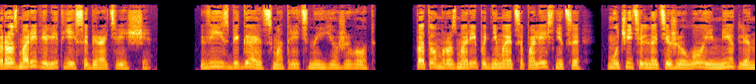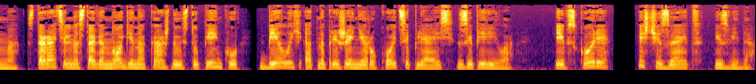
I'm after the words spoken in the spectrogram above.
Розмари велит ей собирать вещи. Ви избегает смотреть на ее живот. Потом Розмари поднимается по лестнице, мучительно тяжело и медленно, старательно ставя ноги на каждую ступеньку, белой от напряжения рукой цепляясь за перила. И вскоре исчезает из вида.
